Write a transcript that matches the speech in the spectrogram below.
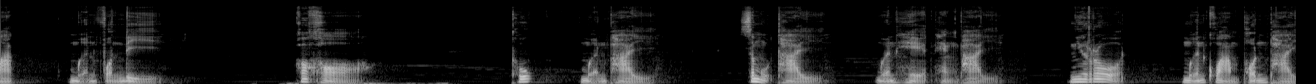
มักเหมือนฝนดี ข้อคอ ทุกเหมือนภัย สมุทัย เหมือนเหตุแห่งภัย นิโรธ เหมือนความพ้นภัย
